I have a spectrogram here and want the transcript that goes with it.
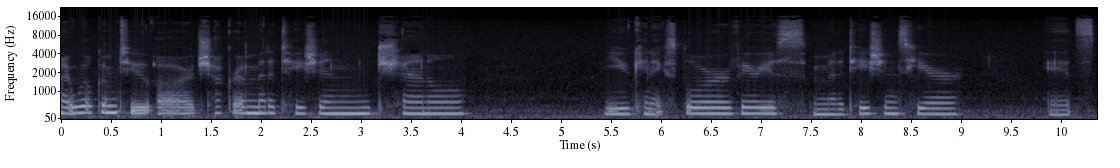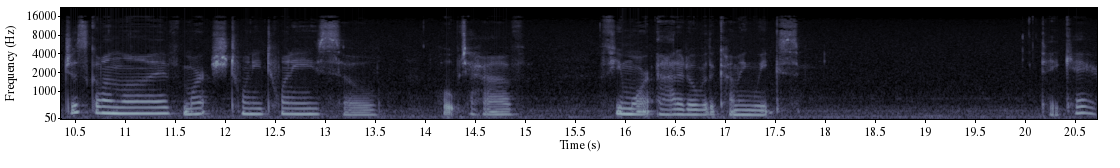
Hi, welcome to our chakra meditation channel. You can explore various meditations here. It's just gone live March 2020, so hope to have a few more added over the coming weeks. Take care.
